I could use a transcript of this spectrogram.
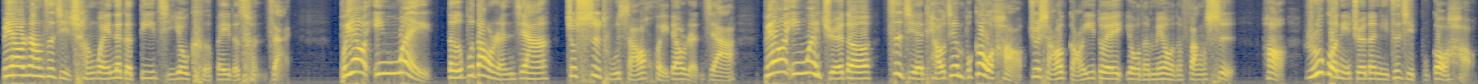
不要让自己成为那个低级又可悲的存在。不要因为得不到人家，就试图想要毁掉人家。不要因为觉得自己的条件不够好，就想要搞一堆有的没有的方式。好，如果你觉得你自己不够好，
